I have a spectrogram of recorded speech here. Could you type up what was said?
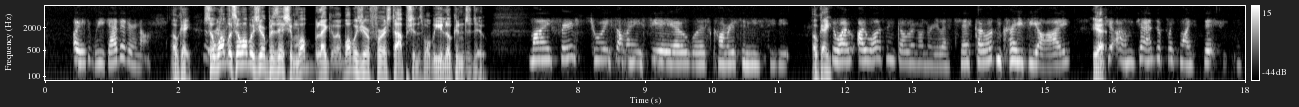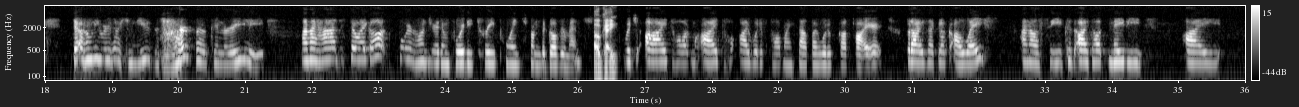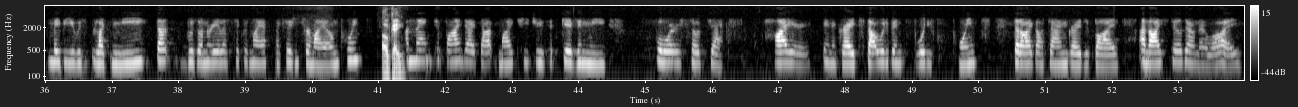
we get it or not. Okay. So what was so what was your position? What like what was your first options? What were you looking to do? My first choice on my CAO was Commerce and UCD. Okay. So I, I wasn't going unrealistic. I wasn't crazy eye. Yeah. I, um, to end up with my six, the only word I can use is heartbroken, really. And I had, so I got 443 points from the government, Okay. which I thought, I, th- I would have thought myself I would have got higher. But I was like, look, I'll wait and I'll see, because I thought maybe I, maybe it was like me that was unrealistic with my expectations for my own points. Okay. And then to find out that my teachers had given me four subjects higher in a grade, so that would have been 40 points that I got downgraded by, and I still don't know why.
